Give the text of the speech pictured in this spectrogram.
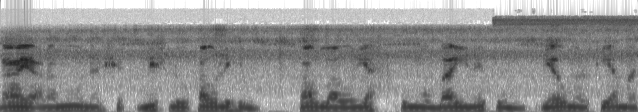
la ya'lamuna mislu qawlihim fallahu yahkumu bainakum yawmal qiyamah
